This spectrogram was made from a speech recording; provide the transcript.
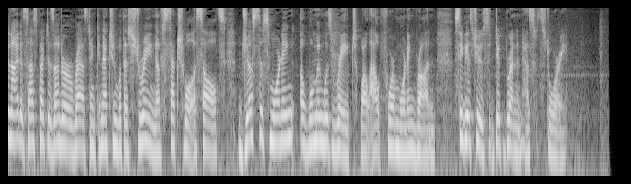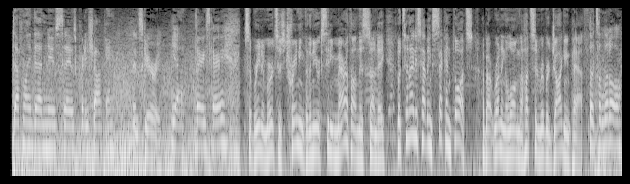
Tonight, a suspect is under arrest in connection with a string of sexual assaults. Just this morning, a woman was raped while out for a morning run. CBS 2's Dick Brennan has the story. Definitely the news today was pretty shocking. And scary. Yeah, very scary. Sabrina Mertz is training for the New York City Marathon this Sunday, but tonight is having second thoughts about running along the Hudson River jogging path. So it's a little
